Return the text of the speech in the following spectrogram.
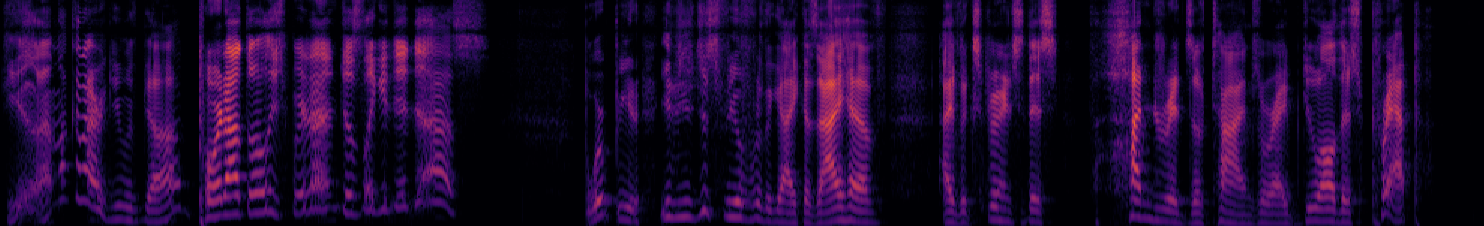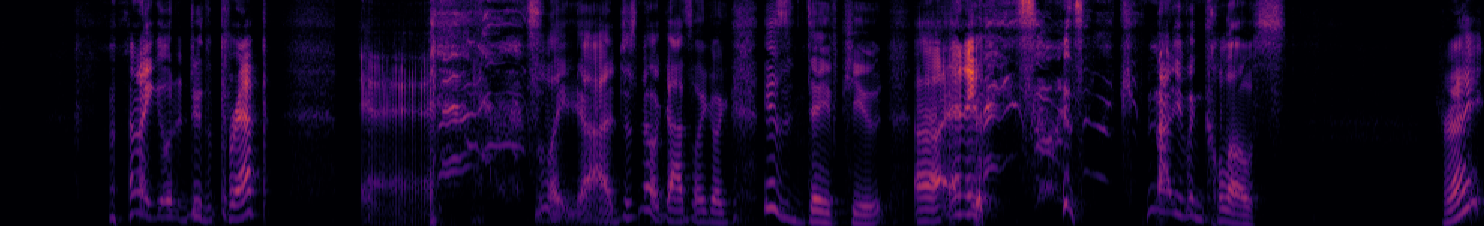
He, I'm not going to argue with God. Poured out the Holy Spirit on him just like He did to us. Poor Peter. You, you just feel for the guy because I have, I've experienced this hundreds of times where I do all this prep, and I go to do the prep. it's like God. Just know God's like going. Isn't Dave cute? Uh, anyway, so it's like not even close, right?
